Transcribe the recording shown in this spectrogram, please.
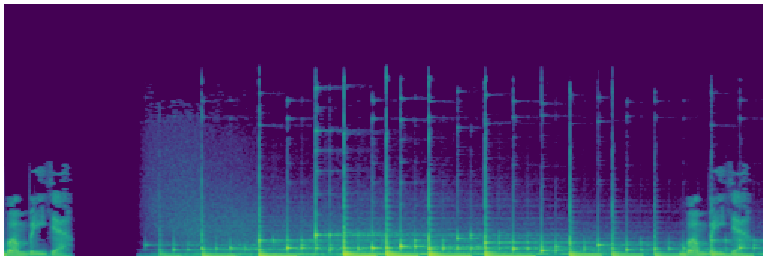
Bombilla. Bombilla.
